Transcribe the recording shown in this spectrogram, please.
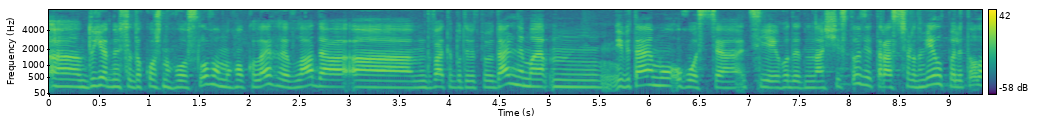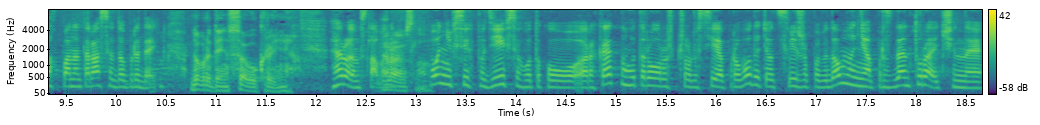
Е, Доєднуюся до кожного слова мого колеги. Влада, е, давайте бути відповідальними. І вітаємо гостя цієї години в нашій студії. Тарас Чорновіл, політолог. Пане Тарасе, добрий день. Добрий день, слава Україні. Героям слава Героям слава. фоні всіх подій, всього такого ракетного терору, що Росія проводить. От свіже повідомлення. Президент Туреччини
